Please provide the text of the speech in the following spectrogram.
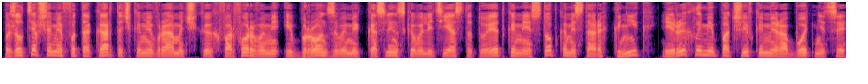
пожелтевшими фотокарточками в рамочках, фарфоровыми и бронзовыми кослинского литья статуэтками, стопками старых книг и рыхлыми подшивками работницы,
